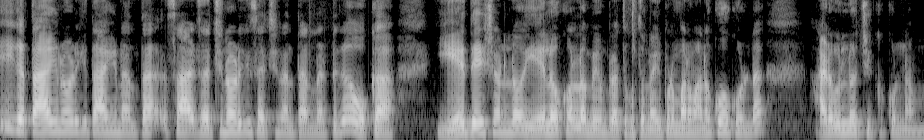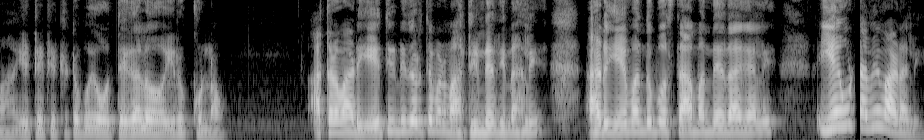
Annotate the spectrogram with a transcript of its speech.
ఇక తాగినోడికి తాగినంత సా- చచ్చినోడికి చచ్చినంత అన్నట్టుగా ఒక ఏ దేశంలో ఏ లోకంలో మేము బ్రతుకుతున్నాం. ఇప్పుడు మనం అనుకోకుండా అడవుల్లో చిక్కుకున్నామ్మా ఎటెటెటో పోయి ఓ తెగలో ఇరుక్కున్నాం. అక్కడ వాడు ఏ తిండి దొరికితే మనం ఆ తిండే తినాలి. ఆడు ఏ మందు పోస్తే ఆ మందే తాగాలి. ఏముంటే అవే వాడాలి.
